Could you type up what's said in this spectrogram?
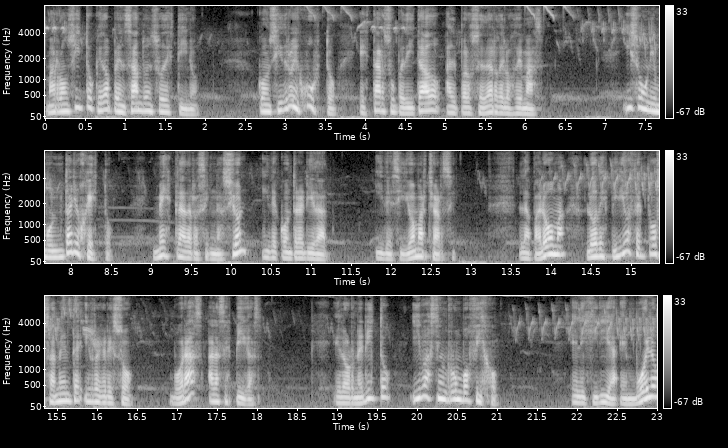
Marroncito quedó pensando en su destino consideró injusto estar supeditado al proceder de los demás. Hizo un involuntario gesto, mezcla de resignación y de contrariedad, y decidió marcharse. La paloma lo despidió afectuosamente y regresó, voraz a las espigas. El hornerito iba sin rumbo fijo. Elegiría en vuelo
